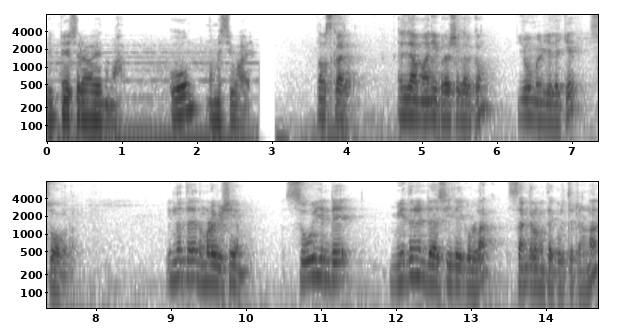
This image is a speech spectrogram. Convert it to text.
വിഘ്നേശ്വരായ നമ. ഓം നമശിവായ നമസ്കാരം. എല്ലാ മാന്യ പ്രേക്ഷകർക്കും യു മീഡിയയിലേക്ക് സ്വാഗതം. ഇന്നത്തെ നമ്മുടെ വിഷയം സൂര്യന്റെ മിഥുനൻ രാശിയിലേക്കുള്ള സംക്രമത്തെക്കുറിച്ചിട്ടാണ്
